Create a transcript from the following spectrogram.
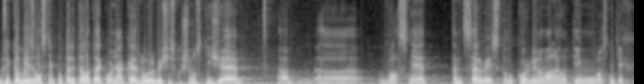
řekl bys vlastně po tady téhle jako nějaké dlouhodobější zkušenosti, že uh, uh, vlastně ten servis toho koordinovaného týmu vlastně těch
